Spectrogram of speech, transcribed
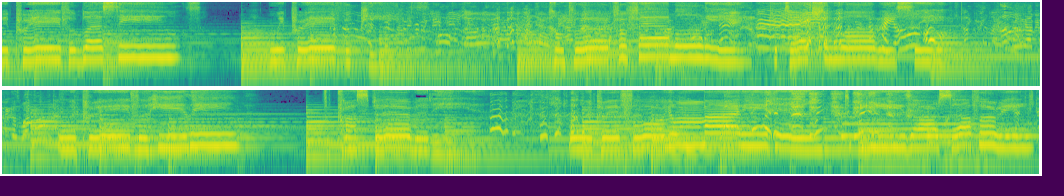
We pray for blessings. We pray for peace. Comfort for family. Protection while we sleep. We pray for healing. For prosperity. We pray for your mighty our suffering.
